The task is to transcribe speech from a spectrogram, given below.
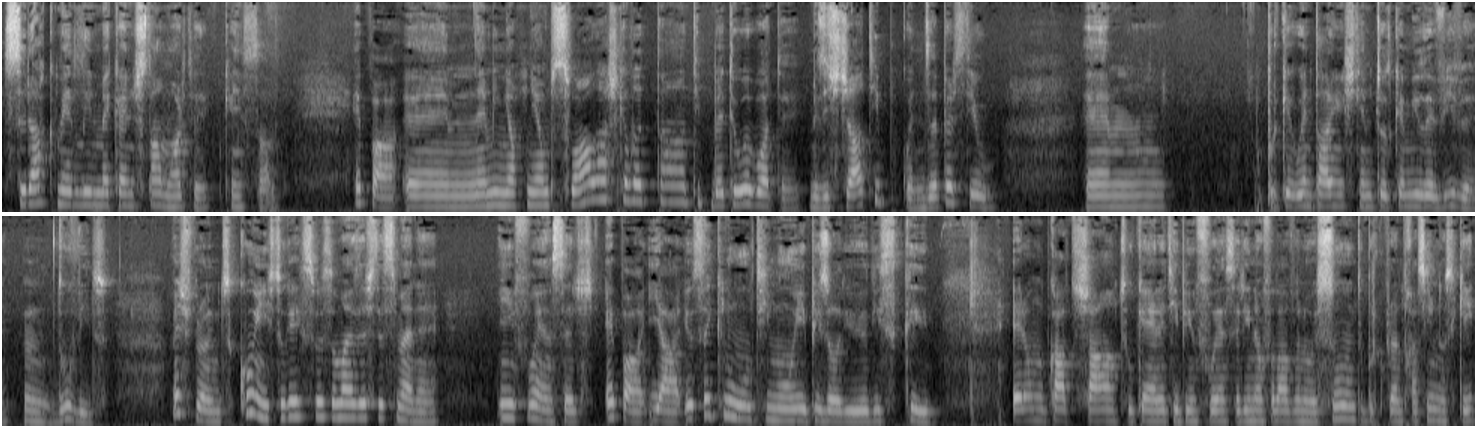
Será que Madeleine McCain está morta? Quem sabe? Epá, hum, na minha opinião pessoal, acho que ela está, tipo, bateu a bota. Mas isto já, tipo, quando desapareceu. Hum, porque aguentarem este tempo todo que a miúda viva? Hum, duvido. Mas pronto, com isto, o que é que se passou mais esta semana? Influencers. Epá, yeah, eu sei que no último episódio eu disse que era um bocado chato quem era tipo influencer e não falava no assunto, porque pronto, racismo, não sei o quê.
